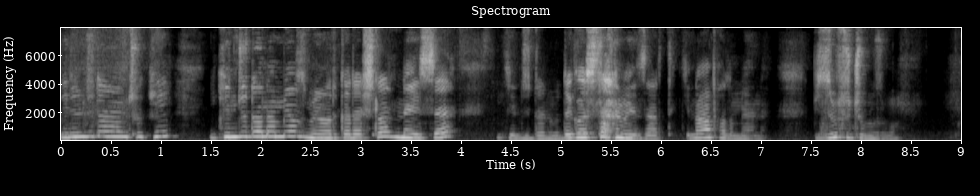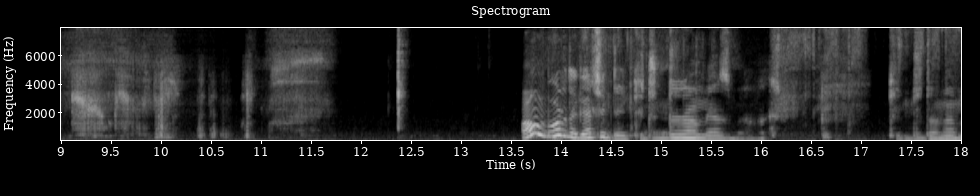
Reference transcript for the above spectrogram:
Birinci dönem çok iyi. İkinci dönem yazmıyor arkadaşlar. Neyse. İkinci dönemi de göstermeyiz artık. Ne yapalım yani? Bizim suçumuz mu? Ama bu arada gerçekten ikinci dönem yazmıyor. Bakın. İkinci dönem.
